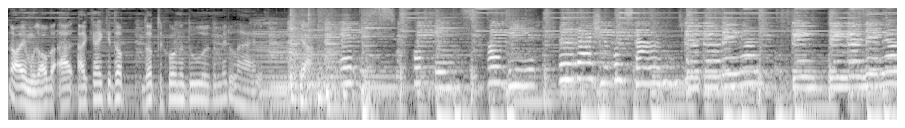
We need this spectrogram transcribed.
Nou, je moet altijd uit- uitkijken dat, dat gewoon het doel de middelen heiligt. ja. Er is opeens alweer een rage ontstaan. Sleutelringen, ding, dingelingen.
